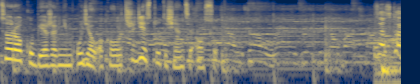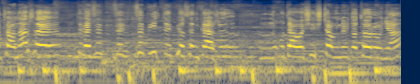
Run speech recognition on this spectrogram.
Co roku bierze w nim udział około 30 tysięcy osób. zaskoczona, że tyle wy, wy, wybitnych piosenkarzy mm, udało się ściągnąć do Torunia.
